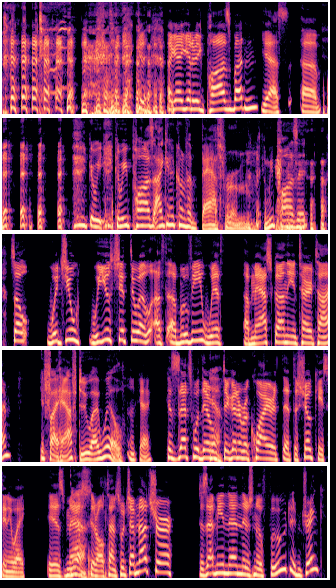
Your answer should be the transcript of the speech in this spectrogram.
I gotta get a big pause button. Yes. Um, can we can we pause? I gotta go to the bathroom. Can we pause it? So would you will you sit through a, a, a movie with a mask on the entire time? If I have to, I will. Okay, because that's what they're yeah. they're going to require at, at, the showcase anyway. Is masked yeah. at all times, which I'm not sure. Does that mean then there's no food and drink?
